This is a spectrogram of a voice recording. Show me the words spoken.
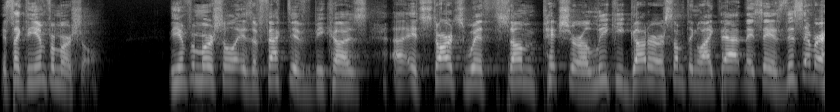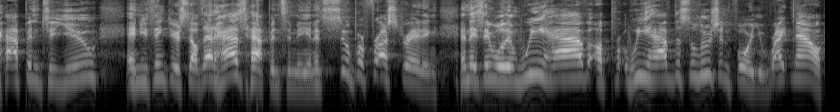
It's like the infomercial. The infomercial is effective because uh, it starts with some picture, a leaky gutter or something like that, and they say, Has this ever happened to you? And you think to yourself, That has happened to me, and it's super frustrating. And they say, Well, then we have, a, we have the solution for you right now.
